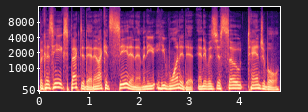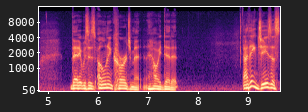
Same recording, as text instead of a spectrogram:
because he expected it and I could see it in him and he, he wanted it. And it was just so tangible that it was his own encouragement and how he did it. I think Jesus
